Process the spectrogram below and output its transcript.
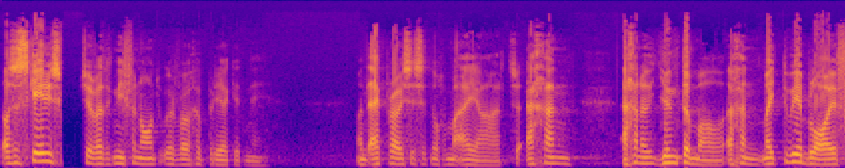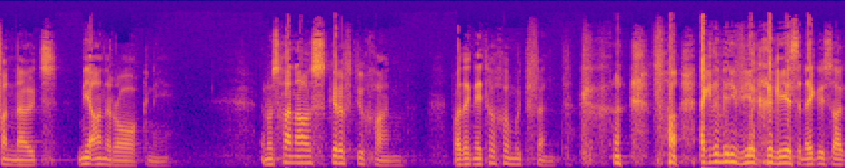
Daar's 'n scary scripture wat ek nie vanaand oor wou gepreek het nie. Want ek proses dit nog in my eie hart. So ek gaan ek gaan nou heeltemal, ek gaan my twee blaaie van notes nie aanraak nie. En ons gaan na 'n skrif toe gaan wat ek net gou-gou moet vind. ek het dit hierdie week gelees en ek het gesê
